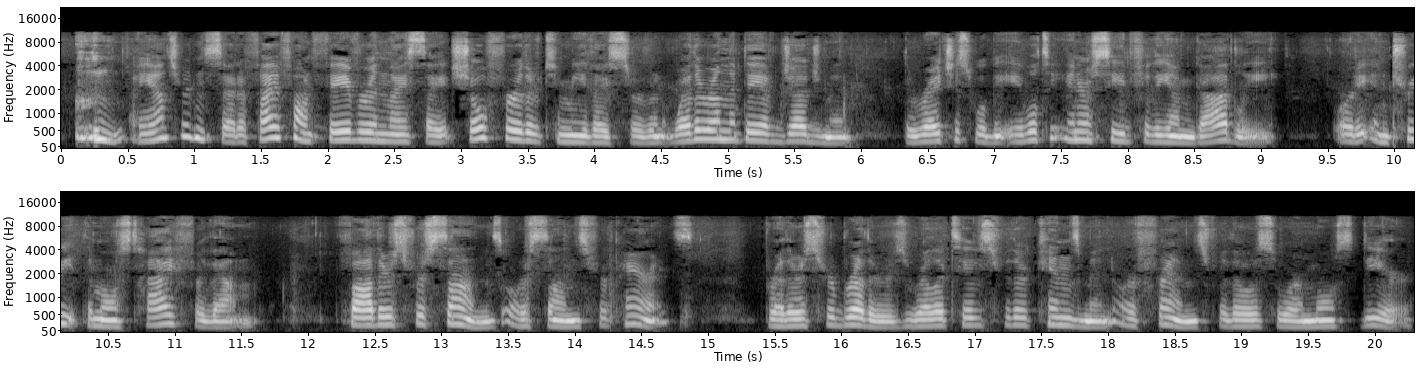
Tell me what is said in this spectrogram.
I answered and said, If I found favor in thy sight, show further to me, thy servant, whether on the day of judgment the righteous will be able to intercede for the ungodly, or to entreat the Most High for them, fathers for sons, or sons for parents, brothers for brothers, relatives for their kinsmen, or friends for those who are most dear.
